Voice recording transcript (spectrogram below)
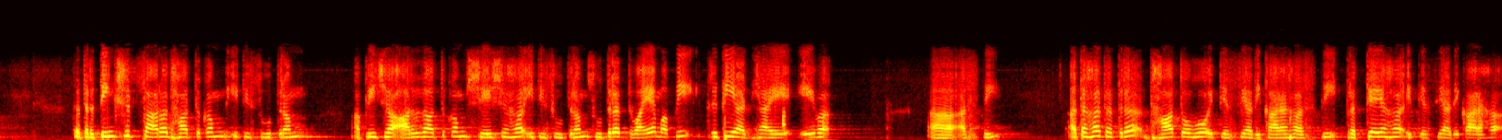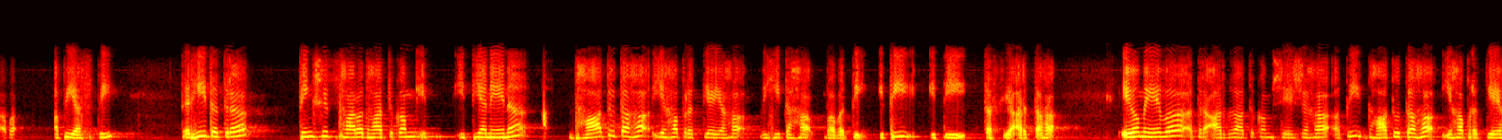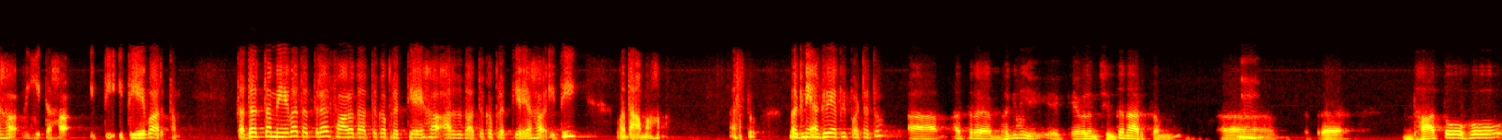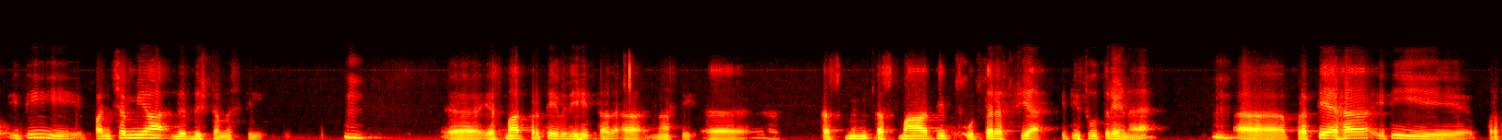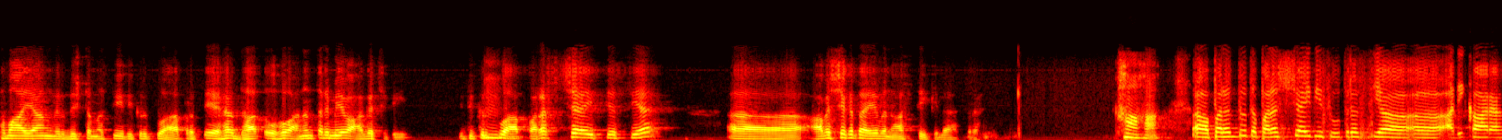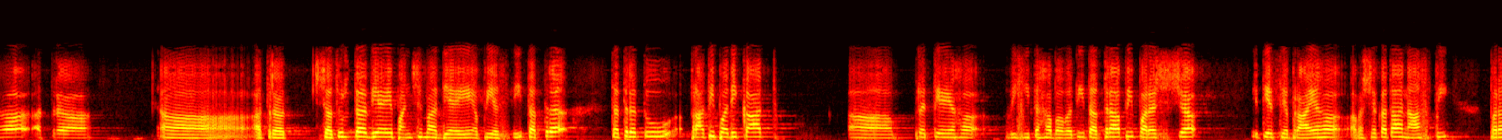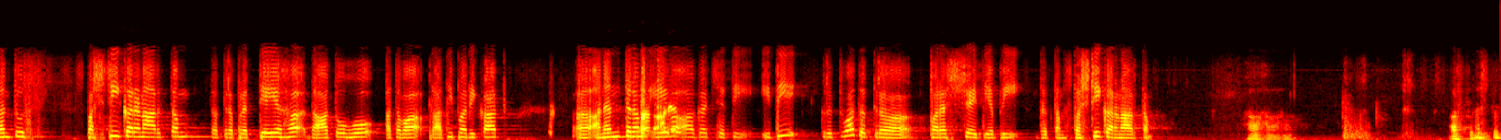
तत्र तिंशित् सार्वधातुकम् इति सूत्रम्, अपि च आर्धधातुकं शेषः इति सूत्रं सूत्रद्वयमपि तृतीय अध्याये एव अस्ति। अतः तत्र धातोः इत्यस्य अधिकारः अस्ति, प्रत्ययः इत्यस्य अधिकारः अपि अस्ति। तर्हि तत्र तिंशित् सार्वधातुकम् इत्यनेन धातुतः यः प्रत्ययः विहितः भवति इति इति तस्य अर्थः। एवमेव अत्र आर्धधातुकं शेषः अपि धातुतः यः प्रत्ययः विहितः इति इति एव अर्थं तदर्थमेव तत्र सार्वधातुकप्रत्ययः आर्धधातुकप्रत्ययः इति वदामः। अस्तु भगिनी अग्रे अपि पठतु। अत्र भगिनी केवलं चिन्तनार्थं हम्म। तत्र धातोः इति पञ्चम्या निर्दिष्टमस्ति हम्म। यस्मात् प्रत्ययविधिः तद् नास्ति कस्मिन् कस्मात् उत्तरस्य इति सूत्रेण हम्म। प्रत्ययः इति प्रथमायां निर्दिष्टमस्ति इति कृत्वा प्रत्ययः धातोः अनन्तरमेव आगच्छति इति कृत्वा हम्म। परश्च इत्यस्य आवश्यकता एव नास्ति किल अत्र हा हा. परन्तु परश्च इति सूत्रस्य अधिकारः अत्र अत्र चतुर्थ अध्याये पञ्चम अध्याये अपि अस्ति. तत्र तत्र तु प्रातिपदिकात् प्रत्ययः विहितः भवति. तत्रापि परश्च इत्यस्य प्रायः आवश्यकता नास्ति. परन्तु स्पष्टीकरणार्थं तत्र प्रत्ययः, धातोः अथवा प्रातिपदिकात् अनन्तरम् एव आगच्छति इति कृत्वा तत्र परश्च इत्यपि दत्तं स्पष्टीकरणार्थम्। अस्तु अस्तु।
